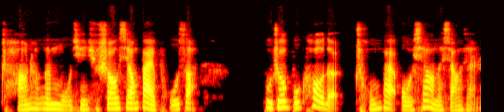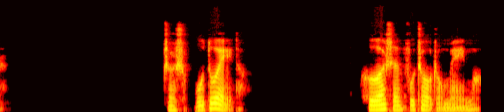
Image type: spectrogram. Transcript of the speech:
常常跟母亲去烧香拜菩萨，不折不扣的崇拜偶像的乡下人。这是不对的。何神父皱皱眉毛。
